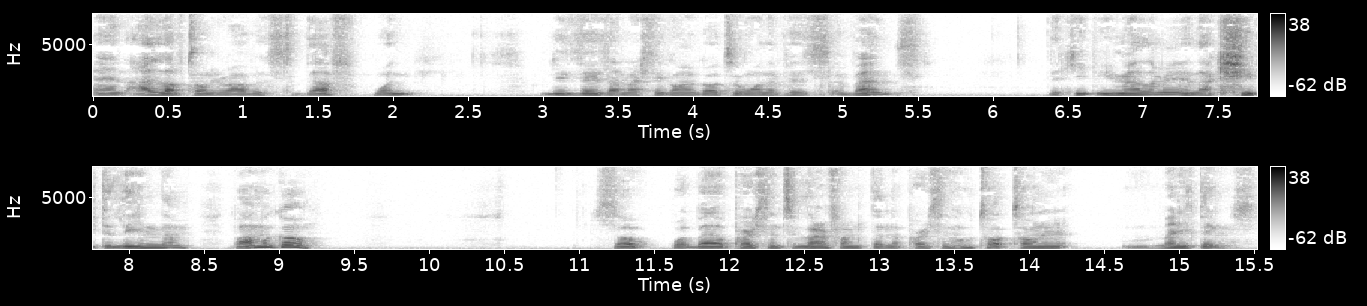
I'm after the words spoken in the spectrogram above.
And I love Tony Robbins to death. One these days I'm actually going to go to one of his events. They keep emailing me and I keep deleting them, but I'm to go. So, what better person to learn from than the person who taught Tony many things?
